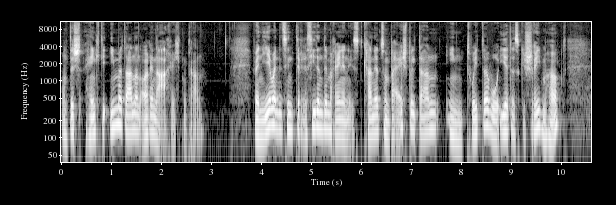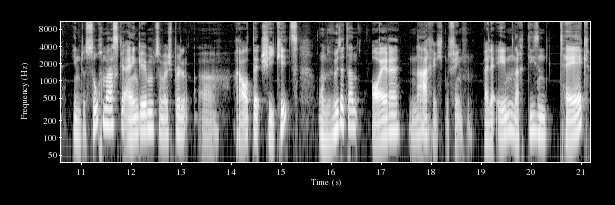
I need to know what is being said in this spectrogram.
Und das hängt ihr immer dann an eure Nachrichten dran. Wenn jemand jetzt interessiert an dem Rennen ist, kann er zum Beispiel dann in Twitter, wo ihr das geschrieben habt, in der Suchmaske eingeben, zum Beispiel äh, Raute Skikids und würde dann eure Nachrichten finden, weil er eben nach diesem Tag,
